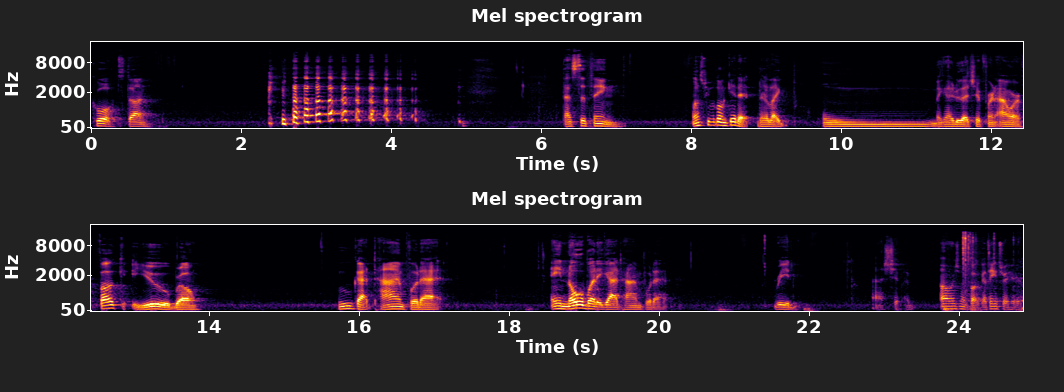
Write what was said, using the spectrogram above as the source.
Cool, it's done. That's the thing. Most people don't get it. They're like, um, I gotta do that shit for an hour. Fuck you, bro. Who got time for that? Ain't nobody got time for that. Read. Ah, shit. My, oh, where's my book? I think it's right here.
